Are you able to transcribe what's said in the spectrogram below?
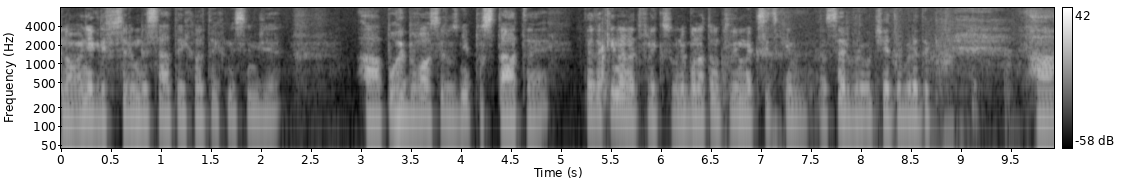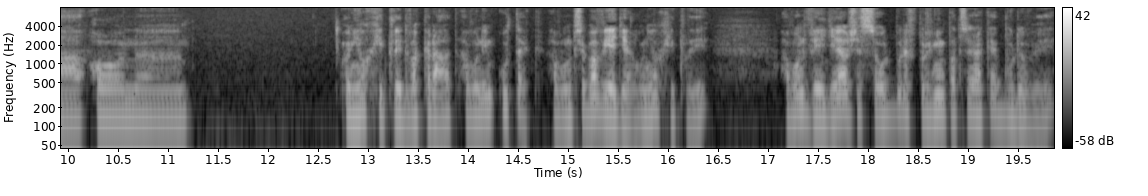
No, někdy v 70. letech, myslím, že. A pohyboval se různě po státech. To je taky na Netflixu, nebo na tom tvým mexickém serveru, určitě to bude taky. A on... eh, Oni ho chytli dvakrát a on jim utek. A on třeba věděl, oni ho chytli a on věděl, že soud bude v prvním patře nějaké budovy,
